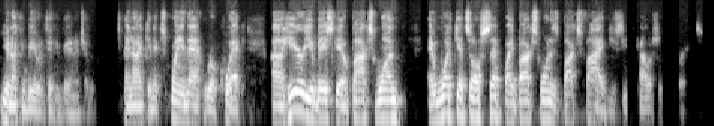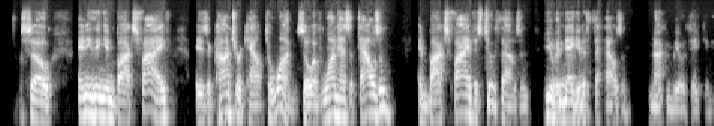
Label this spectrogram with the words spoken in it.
you're not going to be able to take advantage of it. And I can explain that real quick. Uh, here you basically have box one, and what gets offset by box one is box five. You see scholarship grades. So anything in box five is a contra account to one. So if one has a thousand and box five is two thousand, you have a negative thousand. You're not going to be able to take anything.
